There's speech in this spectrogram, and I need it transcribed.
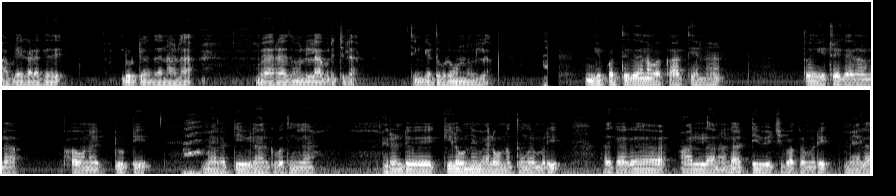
அப்படியே கிடக்குது. டியூட்டி வந்ததுனால வேறு எதுவும் இல்லை ஃப்ரிட்ஜில் திங்கிறது கூட ஒன்றும் இல்லை. இங்கே படுத்துக்க நம்ம கார்த்தி என்ன தூங்கிட்டு இருக்காரு நல்லா பாவம் நைட் டியூட்டி மேலே டிவிலாம் இருக்குது பார்த்தீங்களா ரெண்டு கீழே ஒன்று மேலே ஒன்று தூங்குற மாதிரி. அதுக்காக ஆள் இல்லாதனால டிவி வச்சு பார்க்குற மாதிரி. மேலே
